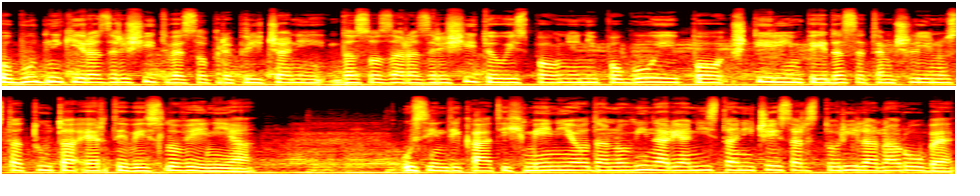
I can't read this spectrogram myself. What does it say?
Pobudniki razrešitve so prepričani, da so za razrešitev izpolnjeni pogoji po 54. členu statuta RTV Slovenija. V sindikatih menijo, da novinarja nista ničesar storila na robe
